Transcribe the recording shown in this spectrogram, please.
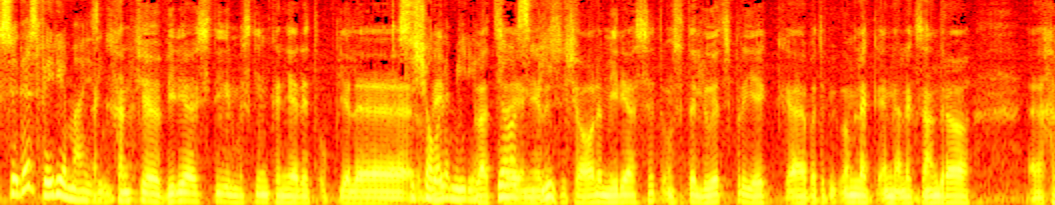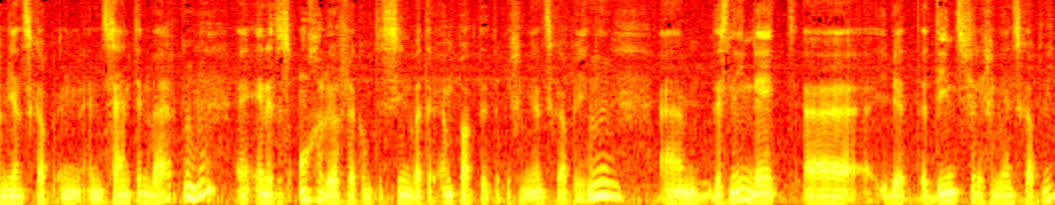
So dis very amazing. Ek gaan vir jou 'n video stuur, miskien kan jy dit op julle Sosiale media. bladsy Ja, en julle sosiale media sit. Ons het 'n loodsprojek uh, wat op die oomblik in Alexandra uh, gemeenskap in in Sandton werk. Mm -hmm. en, en dit is ongelooflik om te sien watter impak dit op die gemeenskap het. Ehm mm. um, dis nie net uh jy weet 'n diens vir die gemeenskap nie,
